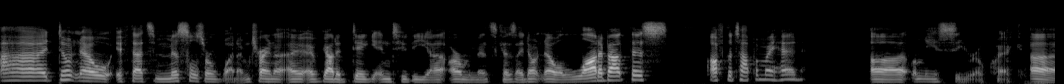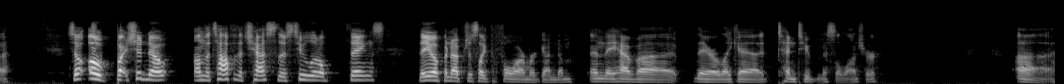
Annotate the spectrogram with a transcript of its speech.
uh, I don't know if that's missiles or what. I'm trying to, I, have got to dig into the uh, armaments because I don't know a lot about this off the top of my head. Uh, let me see real quick. Uh, so, oh, but should note, on the top of the chest, those two little things, they open up just like the full armor Gundam, and they have uh, they're like a 10 tube missile launcher. Uh,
